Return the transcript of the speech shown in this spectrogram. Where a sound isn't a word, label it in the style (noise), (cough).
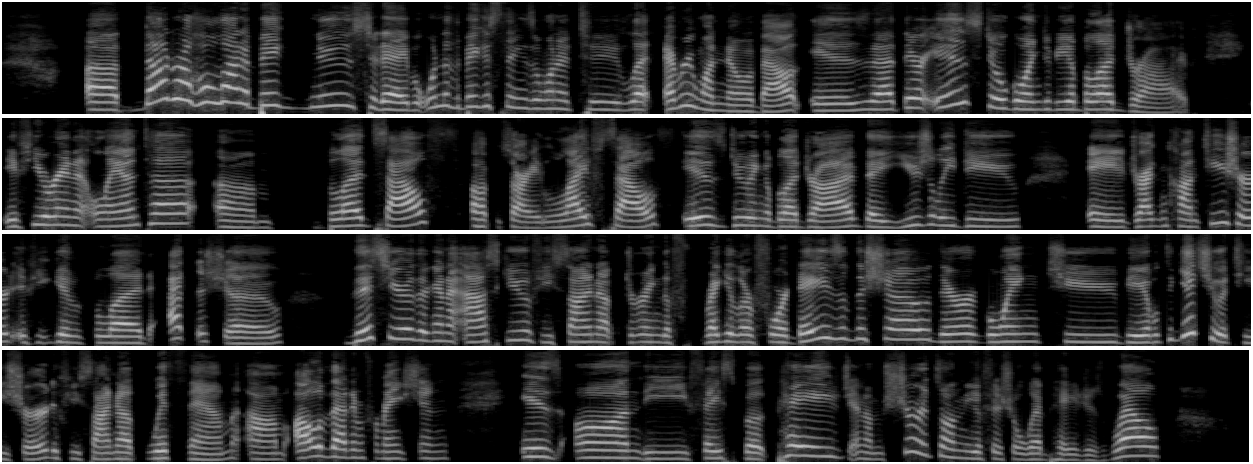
Uh, not a whole lot of big news today, but one of the biggest things I wanted to let everyone know about is that there is still going to be a blood drive. If you're in Atlanta, um, Blood South, uh, sorry, LifeSouth is doing a blood drive. They usually do a Dragon Con t-shirt if you give blood at the show. This year, they're going to ask you if you sign up during the regular four days of the show, they're going to be able to get you a t shirt if you sign up with them. Um, all of that information is on the Facebook page, and I'm sure it's on the official webpage as well.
